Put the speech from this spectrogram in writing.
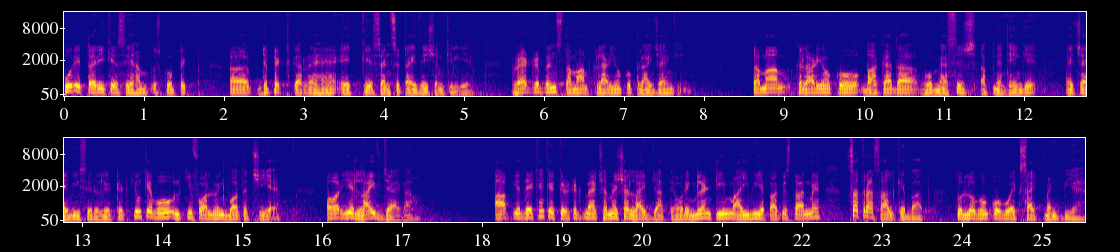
पूरी तरीके से हम उसको पिक डिपिक्ट कर रहे हैं एक के सेंसिटाइजेशन के लिए। रेड रिबन्स तमाम खिलाड़ियों को पिलाई जाएँगी। तमाम खिलाड़ियों को बाकायदा वो मैसेज अपने देंगे एचआईवी से रिलेटेड क्योंकि वो उनकी फॉलोइंग बहुत अच्छी है। और ये लाइव जाएगा। आप ये देखें कि क्रिकेट मैच हमेशा लाइव जाते हैं और इंग्लैंड टीम आई हुई है पाकिस्तान में सत्रह साल के बाद तो लोगों को वो एक्साइटमेंट भी है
